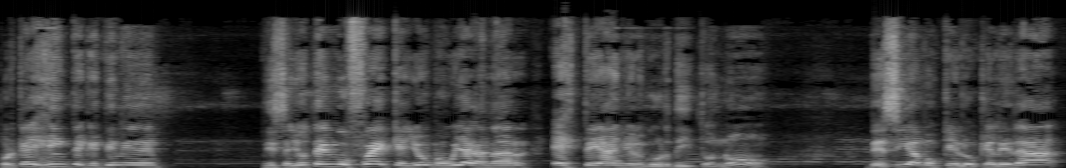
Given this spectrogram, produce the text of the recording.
Porque hay gente que tiene, dice, yo tengo fe que yo me voy a ganar este año el gordito. No. Decíamos que lo que le da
